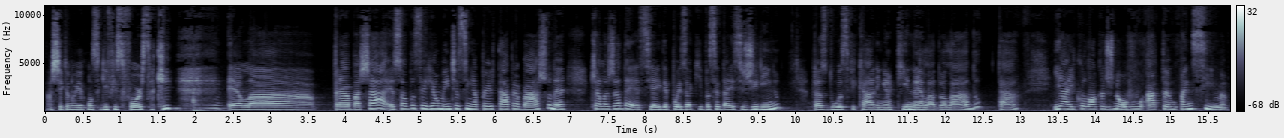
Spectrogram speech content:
Achei que eu não ia conseguir, fiz força aqui. Ela para abaixar, é só você realmente assim apertar para baixo, né, que ela já desce. E aí depois aqui você dá esse girinho para as duas ficarem aqui, né, lado a lado, tá? E aí coloca de novo a tampa em cima.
